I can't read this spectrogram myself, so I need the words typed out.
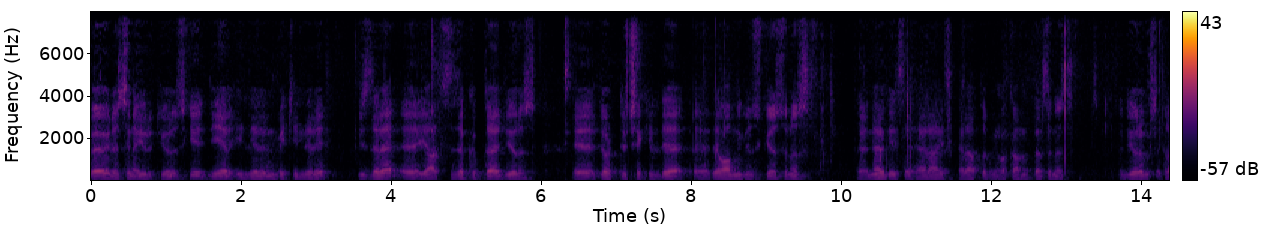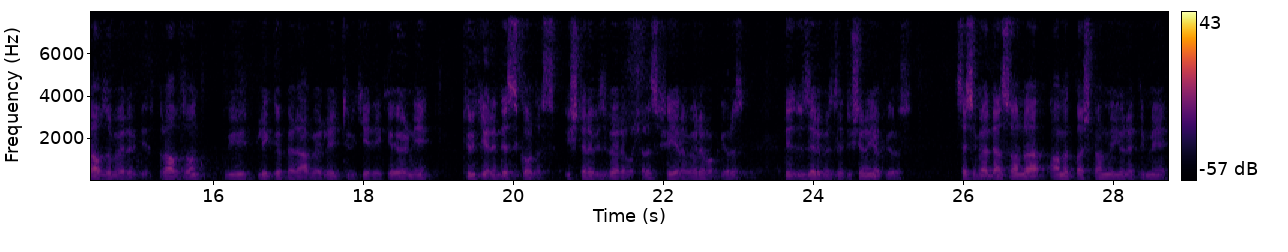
Ve öylesine yürütüyoruz ki diğer illerin vekilleri bizlere e, ya size kıpta ediyoruz, e, dörtlü şekilde e, devamlı gözüküyorsunuz, e, neredeyse her ay, her hafta bir bakanlıktasınız. Diyorum işte Trabzon böyle diyor. Trabzon büyüklük ve beraberliği Türkiye'deki örneği. Türkiye'nin de skordası. İşlere biz böyle bakarız, şehire böyle bakıyoruz. Biz üzerimizde düşeni yapıyoruz. Seçimlerden sonra Ahmet Başkan ve yönetimi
